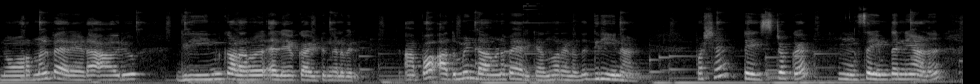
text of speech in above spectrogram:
നോർമൽ പേരയുടെ ആ ഒരു ഗ്രീൻ കളർ ഇലയൊക്കെ ആയിട്ട് ഇങ്ങനെ വരും. അപ്പോൾ അതും ഉണ്ടാവുന്ന പേരയ്ക്ക എന്ന് പറയുന്നത് ഗ്രീനാണ് പക്ഷേ ടേസ്റ്റൊക്കെ സെയിം തന്നെയാണ്.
